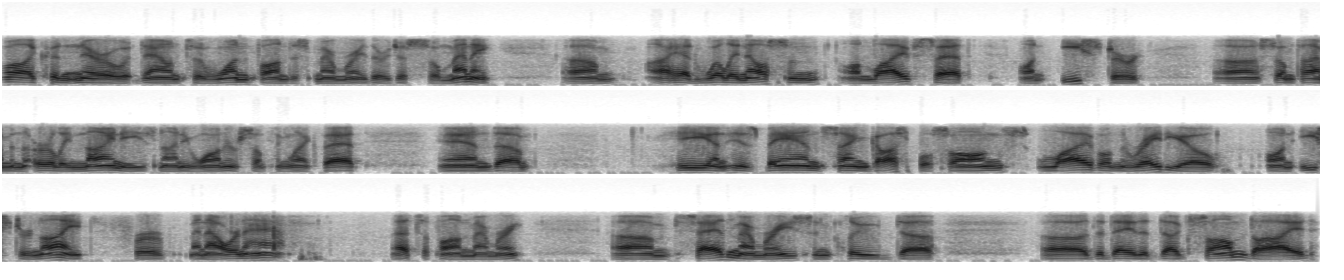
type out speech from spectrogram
Well, I couldn't narrow it down to one fondest memory. There are just so many. Um, I had Willie Nelson on live set on Easter uh, sometime in the early 90s, 91 or something like that. And um, he and his band sang gospel songs live on the radio on Easter night for an hour and a half. That's a fond memory. Um, sad memories include uh, uh, the day that Doug Sahm died.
